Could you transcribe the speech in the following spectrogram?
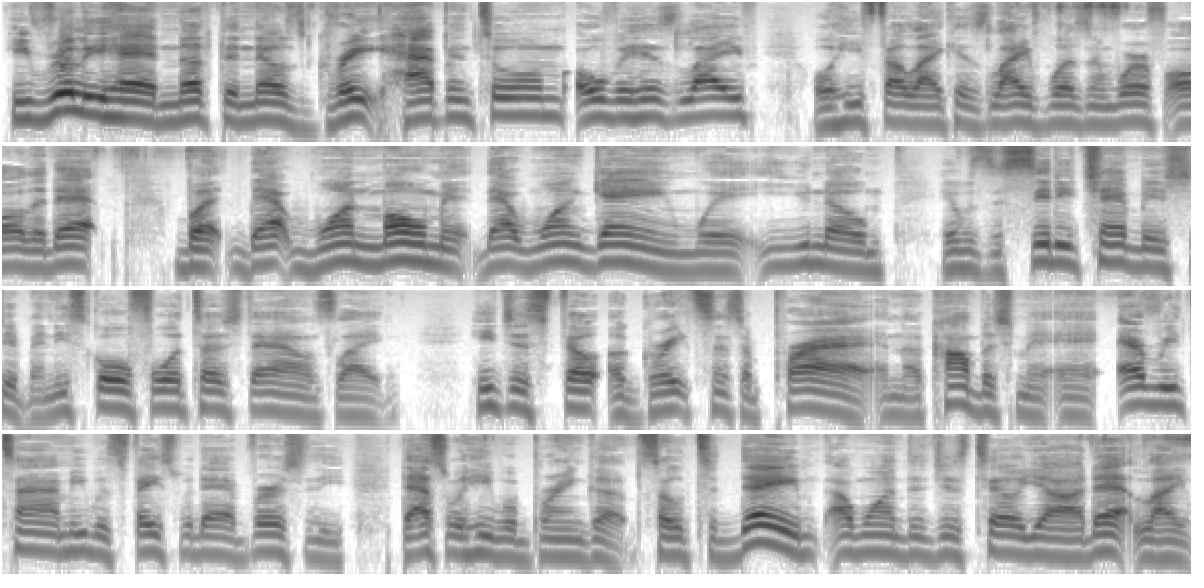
he really had nothing else great happen to him over his life or he felt like his life wasn't worth all of that. But that one moment that one game where you know it was the city championship and he scored four touchdowns like he just felt a great sense of pride and accomplishment. And every time he was faced with adversity that's what he would bring up. So today i wanted to just tell y'all that like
